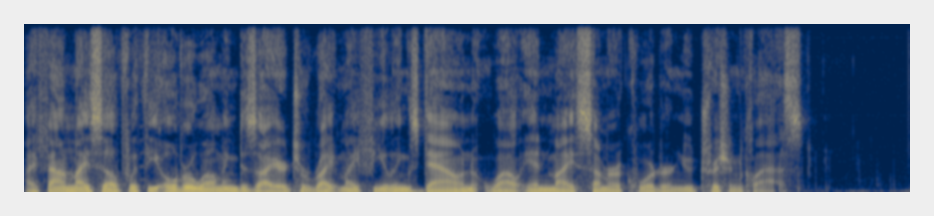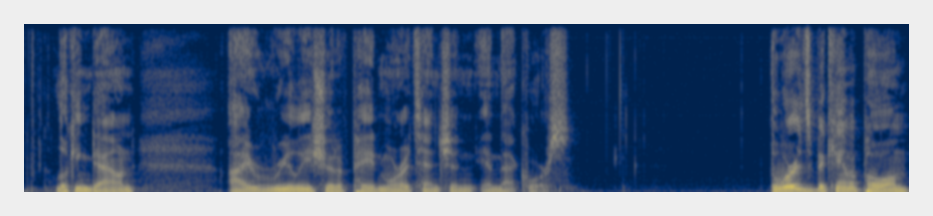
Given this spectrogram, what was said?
I found myself with the overwhelming desire to write my feelings down while in my summer quarter nutrition class. Looking down, I really should have paid more attention in that course. The words became a poem,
